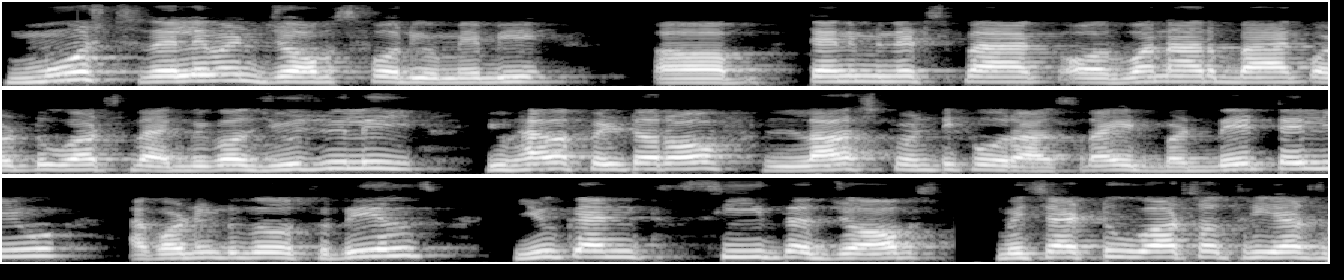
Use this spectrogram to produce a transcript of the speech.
most relevant jobs for you maybe uh, 10 minutes back or 1 hour back or 2 hours back because usually you have a filter of last 24 hours right but they tell you according to those reels you can see the jobs which are 2 hours or 3 hours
